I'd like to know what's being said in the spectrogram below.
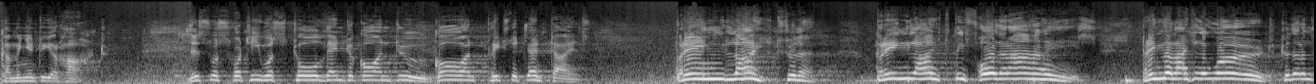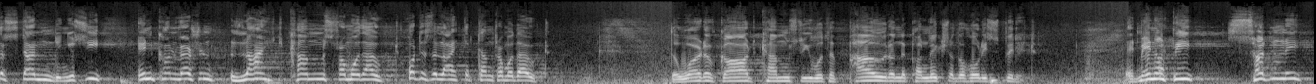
coming into your heart. This was what he was told then to go and do go and preach the Gentiles. Bring light to them. Bring light before their eyes. Bring the light of the word to their understanding. You see, in conversion, light comes from without. What is the light that comes from without? The word of God comes to you with the power and the conviction of the Holy Spirit. It may not be suddenly,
